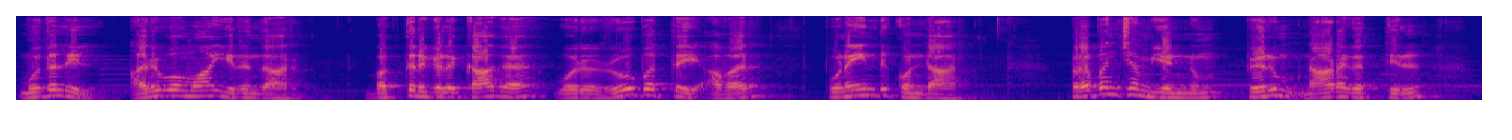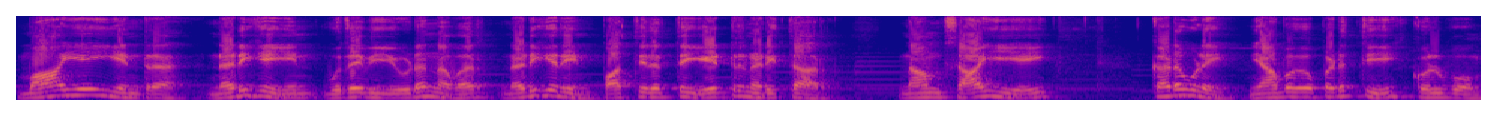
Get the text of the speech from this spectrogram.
முதலில் அருவமாய் இருந்தார் பக்தர்களுக்காக ஒரு ரூபத்தை அவர் புனைந்து கொண்டார். பிரபஞ்சம் என்னும் பெரும் நாடகத்தில் மாயை என்ற நடிகையின் உதவியுடன் அவர் நடிகரின் பாத்திரத்தை ஏற்று நடித்தார். நாம் சாயியை கடவுளை ஞாபகப்படுத்தி கொள்வோம்.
